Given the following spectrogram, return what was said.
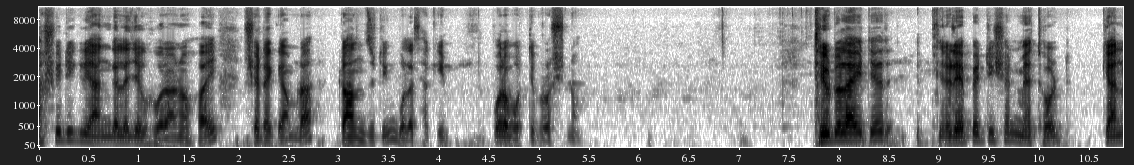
আশি ডিগ্রি অ্যাঙ্গেলে যে ঘোরানো হয় সেটাকে আমরা ট্রানজিটিং বলে থাকি। পরবর্তী প্রশ্ন। থিওডোলাইটের রেপিটেশন মেথড কেন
